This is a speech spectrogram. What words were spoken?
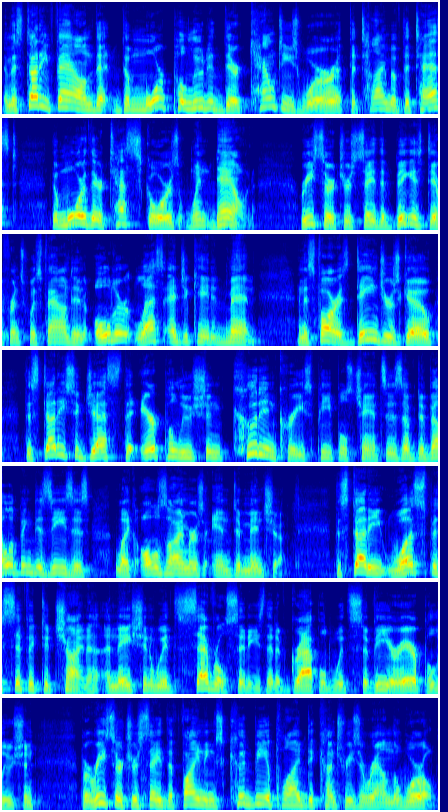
And the study found that the more polluted their counties were at the time of the test, the more their test scores went down. Researchers say the biggest difference was found in older, less educated men. And as far as dangers go, the study suggests that air pollution could increase people's chances of developing diseases like Alzheimer's and dementia. The study was specific to China, a nation with several cities that have grappled with severe air pollution, but researchers say the findings could be applied to countries around the world.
